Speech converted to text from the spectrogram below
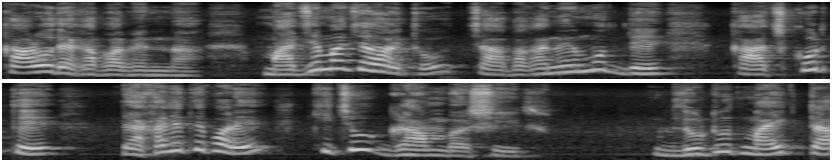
কারও দেখা পাবেন না। মাঝে মাঝে হয়তো চা বাগানের মধ্যে কাজ করতে দেখা যেতে পারে কিছু গ্রামবাসীর। ব্লুটুথ মাইকটা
